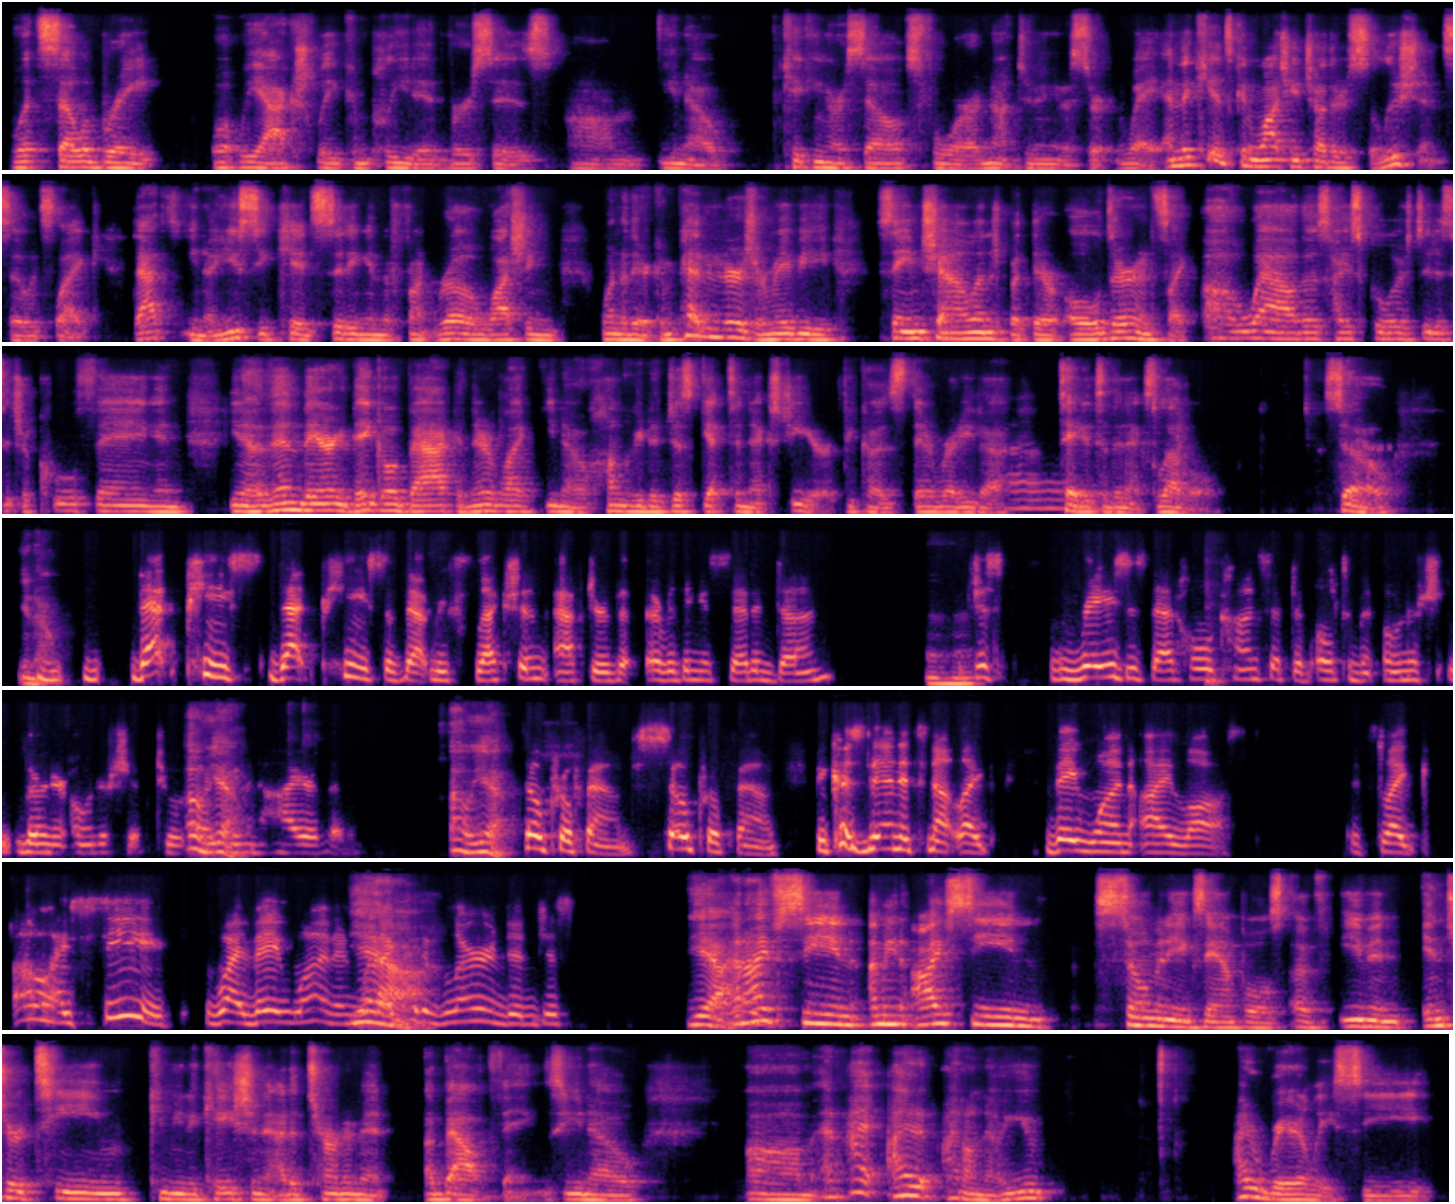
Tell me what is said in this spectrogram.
let's celebrate what we actually completed versus um, you know kicking ourselves for not doing it a certain way. And the kids can watch each other's solutions. So it's like that's, you know, you see kids sitting in the front row watching one of their competitors or maybe same challenge, but they're older. And it's like, oh wow, those high schoolers did such a cool thing. And you know, then they're they go back and they're like, you know, hungry to just get to next year because they're ready to oh. take it to the next level. So you know mm-hmm. that piece that piece of that reflection after the, everything is said and done mm-hmm. just raises that whole concept of ultimate ownership, learner ownership to oh, an yeah. even higher level. Oh yeah. So profound, so profound. Because then it's not like they won, I lost. It's like, oh, I see why they won and yeah. what I could have learned and just Yeah, and I've seen, I mean, I've seen so many examples of even inter-team communication at a tournament about things, you know, um, and I, I, I don't know. You, I rarely see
